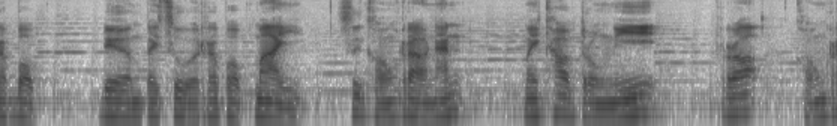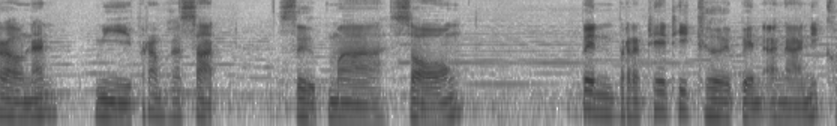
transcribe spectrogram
ระบบเดิมไปสู่ระบบใหม่ ซึ่งของเรานั้นไม่เข้าตรงนี้ เพราะของเรานั้น มีพระมหากษัตริย์ สืบมา 2. เป็นประเทศที่เคยเป็นอาณานิค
